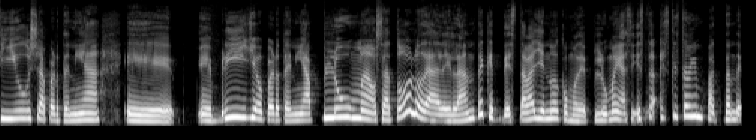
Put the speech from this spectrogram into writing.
fuchsia, pero tenía eh, eh, brillo, pero tenía pluma, o sea, todo lo de adelante que estaba lleno como de pluma y así. Está, es que estaba impactante.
